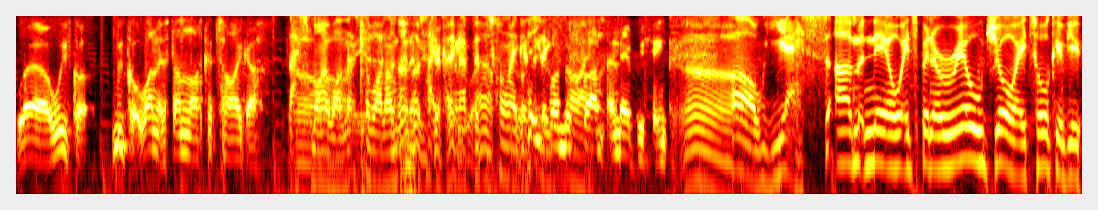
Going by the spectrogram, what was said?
Well, we've got we've got one that's done like a tiger. That's my one. That's the one I'm going to Oh, take. I'm going to have great. the Tiger Teeth on the C5. front and everything. Oh yes, um, Neil. It's been a real joy talking with you.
